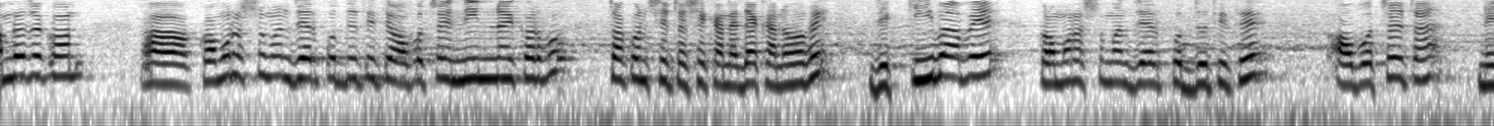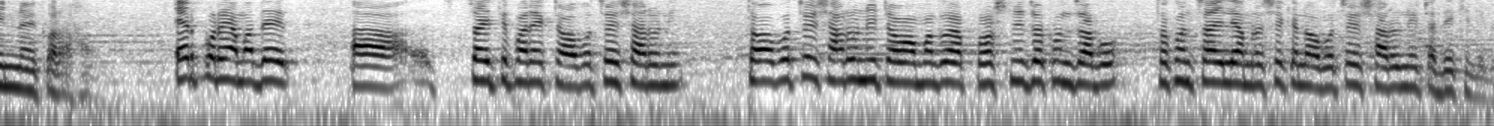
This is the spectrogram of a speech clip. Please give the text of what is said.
আমরা যখন ক্রমরসমান জের পদ্ধতিতে অবচয় নির্ণয় করব, তখন সেটা সেখানে দেখানো হবে যে কীভাবে ক্রমরসমান জের পদ্ধতিতে অবচয়টা নির্ণয় করা হয়। এরপরে আমাদের চাইতে পারে একটা অবচয় সারণী। তো অবচয় সারণীটাও আমরা প্রশ্নে যখন যাব, তখন চাইলে আমরা সেখানে অবচয় সারণীটা দেখে নেব।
